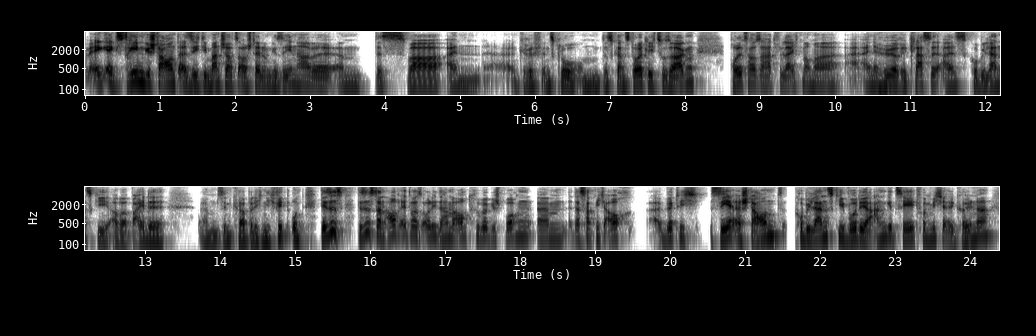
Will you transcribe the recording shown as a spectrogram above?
e extrem gestaunt, als ich die Mannschaftsausstellung gesehen habe. Ähm, das war ein äh, Griff ins Klo, um das ganz deutlich zu sagen. Holzhauser hat vielleicht nochmal eine höhere Klasse als Kobilanski, aber beide ähm, sind körperlich nicht fit. Und das ist, das ist dann auch etwas, Olli, da haben wir auch drüber gesprochen. Ähm, das hat mich auch äh, wirklich sehr erstaunt. Kobilanski wurde ja angezählt von Michael Kölner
